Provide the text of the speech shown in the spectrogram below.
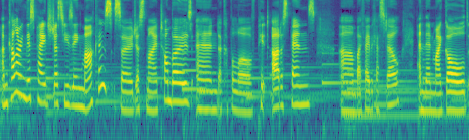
I'm colouring this page just using markers, so just my Tombos and a couple of Pitt Artist pens um, by Faber-Castell, and then my gold,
